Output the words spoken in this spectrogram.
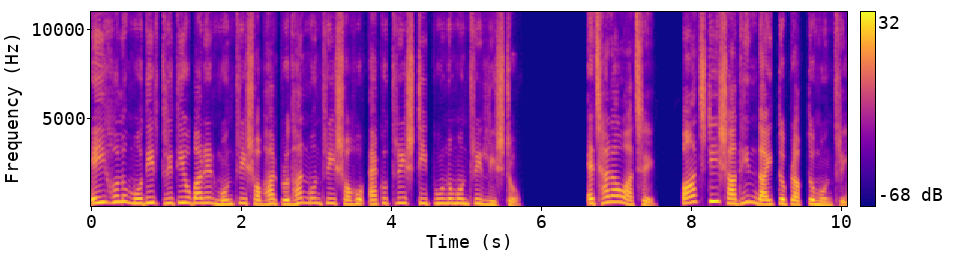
এই হল মোদির তৃতীয়বারের মন্ত্রিসভার প্রধানমন্ত্রী সহ একত্রিশটি পূর্ণমন্ত্রীর লিস্ট। এছাড়াও আছে পাঁচটি স্বাধীন দায়িত্বপ্রাপ্ত মন্ত্রী।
